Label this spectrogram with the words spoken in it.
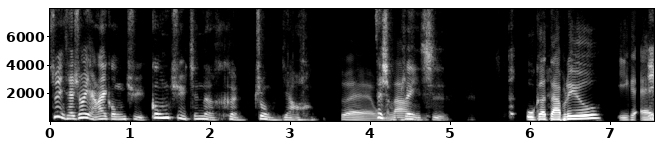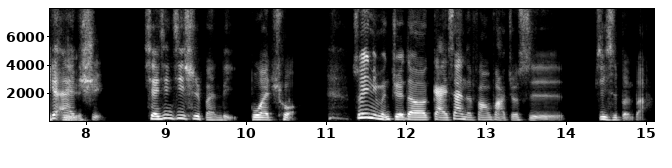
所以你才需要仰赖工具。工具真的很重要。对，再重申一次，五个 W，一个 H，一个 H，写进记事本里不会错。所以你们觉得改善的方法就是记事本吧？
